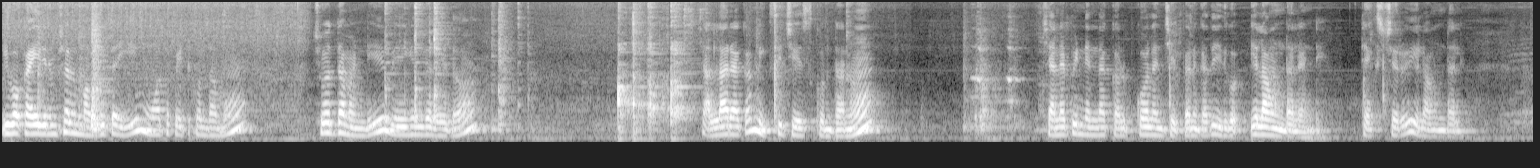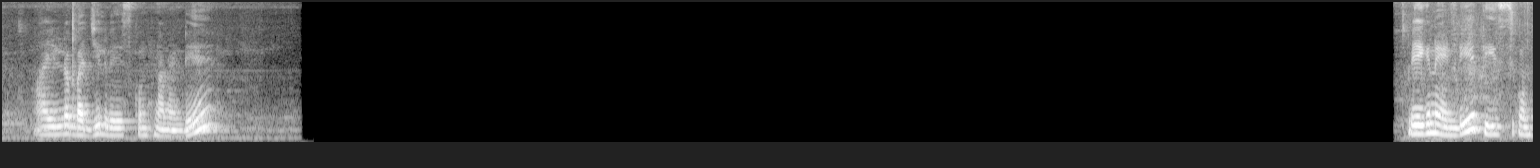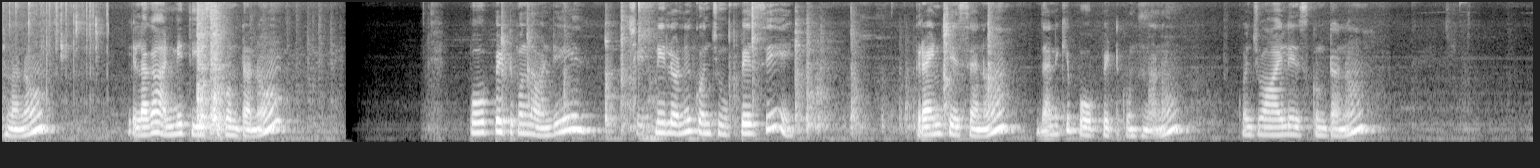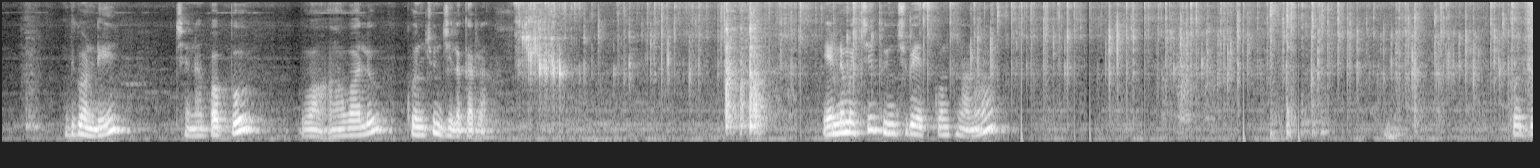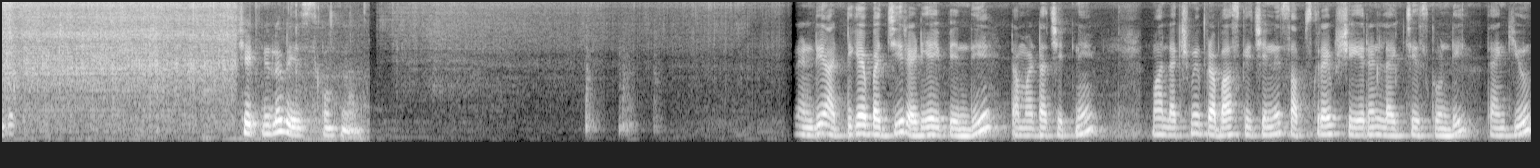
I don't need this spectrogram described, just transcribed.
ఇవి ఒక ఐదు నిమిషాలు మగ్గుతాయి. మూత పెట్టుకుందాము. చూద్దామండి వేగిందో లేదో. చల్లారాక మిక్సీ చేసుకుంటాను. శనగపిండి ఇందాక కలుపుకోవాలని చెప్పాను కదా ఇదిగో ఇలా ఉండాలండి. టెక్స్చరు ఇలా ఉండాలి. ఆయిల్లో బజ్జీలు వేసుకుంటున్నానండి. వేగినాయండి తీసుకుంటున్నాను. ఇలాగా అన్నీ తీసుకుంటాను. పోపు పెట్టుకుందామండి. చట్నీలోనే కొంచెం ఉప్పేసి గ్రైండ్ చేశాను. దానికి పోపు పెట్టుకుంటున్నాను. కొంచెం ఆయిల్ వేసుకుంటాను. ఇదిగోండి. శనగపప్పు ఆవాలు కొంచెం జీలకర్ర. ఎండుమిర్చి తుంచి వేసుకుంటున్నాను. కొద్దిగా చట్నీలో వేసుకుంటున్నాం. అండి అట్టికాయ బజ్జీ రెడీ అయిపోయింది టమాటా చట్నీ. మా లక్ష్మీ ప్రభాస్ కిచెన్ని సబ్స్క్రైబ్ షేర్ అండ్ లైక్ చేసుకోండి. Thank you.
